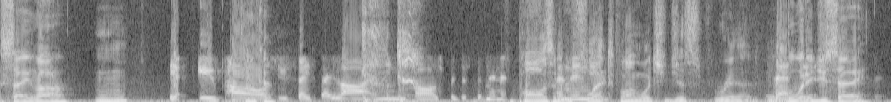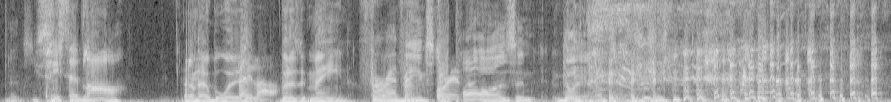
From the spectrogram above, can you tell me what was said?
Selah. yeah, you pause, Okay. you say Selah, and then you pause for just a minute. Pause and, And then you- reflect upon what you just read. Well, what did you say? She said law. I know, but what, is, what does it mean? Forever. means to Forever. pause and go ahead. I'm.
